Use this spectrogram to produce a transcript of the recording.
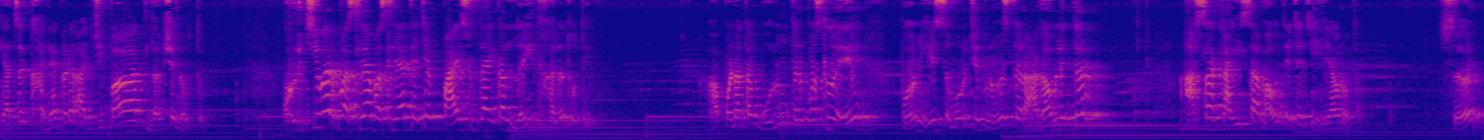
त्याचं खाण्याकडे अजिबात लक्ष नव्हतं. खुर्चीवर बसल्या बसल्या त्याचे पाय सुद्धा एका लईत हलत होते. आपण आता बोलून तर बसलोय पण हे समोरचे गृहस्थ रागावले तर? असा काहीसा भाव त्याच्या चेहऱ्यावर होता. सर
